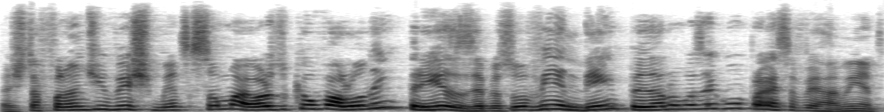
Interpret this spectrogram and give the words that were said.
a gente está falando de investimentos que são maiores do que o valor da empresa. Se a pessoa vender a empresa, ela não vai comprar essa ferramenta.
